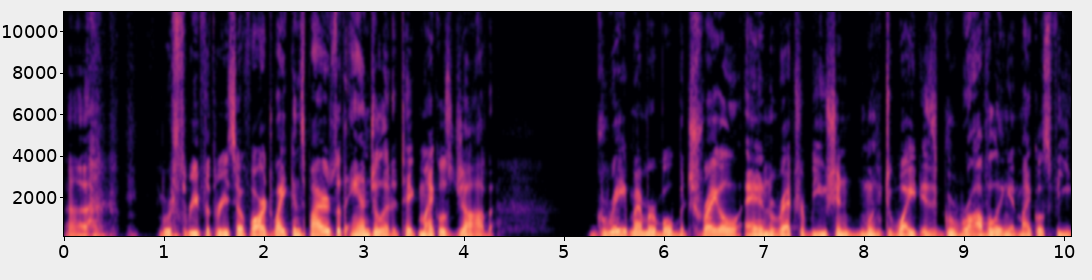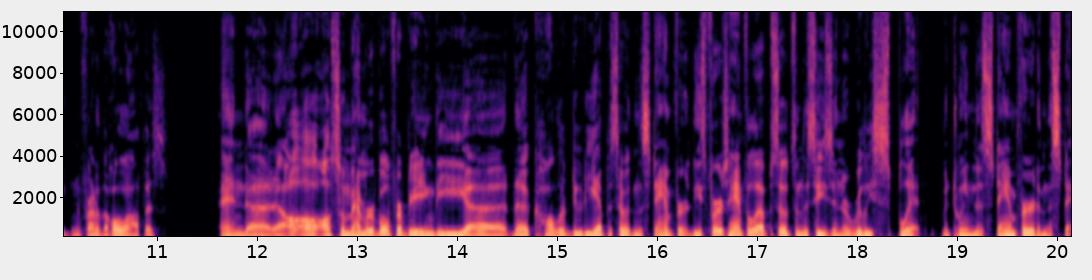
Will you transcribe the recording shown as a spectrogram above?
Uh, we're three for three so far. Dwight conspires with Angela to take Michael's job. Great, memorable betrayal and retribution when Dwight is groveling at Michael's feet in front of the whole office. And uh, al- al- also memorable for being the uh, the Call of Duty episode in Stamford. These first handful of episodes in the season are really split between the Stamford and the Sta-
